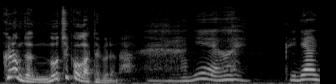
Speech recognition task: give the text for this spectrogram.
그 남자 놓칠 것 같아 그러나 아니에요. 그냥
